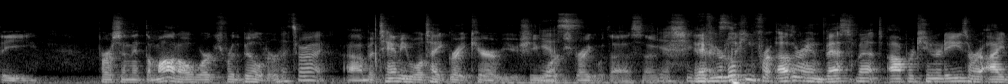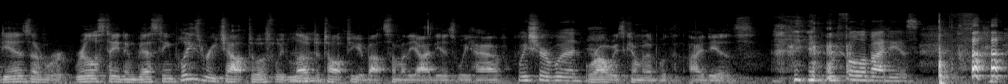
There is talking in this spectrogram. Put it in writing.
the person at the model works for the builder. That's right. Uh, but Tammy will take great care of you. She Yes. works great with us. So, Yes, she and if you're looking for other investment opportunities or ideas of r- real estate investing, please reach out to us. We'd love Mm-hmm. to talk to you about some of the ideas we have. We sure would. We're always coming up with ideas. We're full of ideas.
